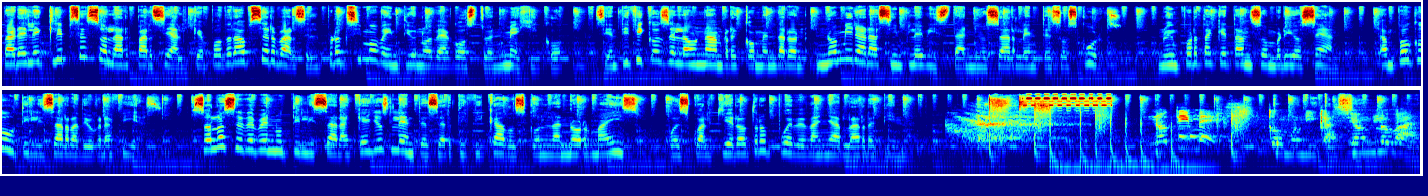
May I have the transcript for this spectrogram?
Para el eclipse solar parcial que podrá observarse el próximo 21 de agosto en México, científicos de la UNAM recomendaron no mirar a simple vista ni usar lentes oscuros, no importa qué tan sombríos sean, tampoco utilizar radiografías. Solo se deben utilizar aquellos lentes certificados con la norma ISO, pues cualquier otro puede dañar la retina. Notimex, Comunicación Global.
